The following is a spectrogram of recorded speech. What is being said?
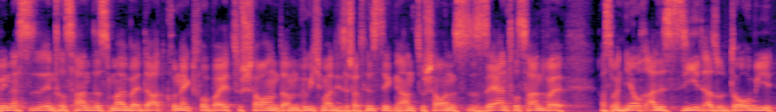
wen das interessant ist, mal bei Dart Connect vorbeizuschauen und dann wirklich mal diese Statistiken anzuschauen, ist sehr interessant, weil was man hier auch alles sieht, also Doby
